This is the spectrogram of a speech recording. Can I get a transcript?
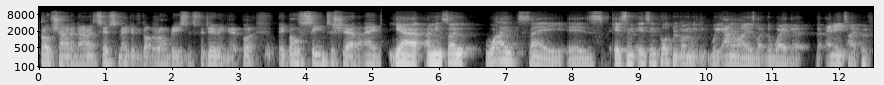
pro-China narratives. Maybe they've got their own reasons for doing it, but they both seem to share that aim. Yeah, I mean, so what I'd say is it's it's important when we we analyze like the way that that any type of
